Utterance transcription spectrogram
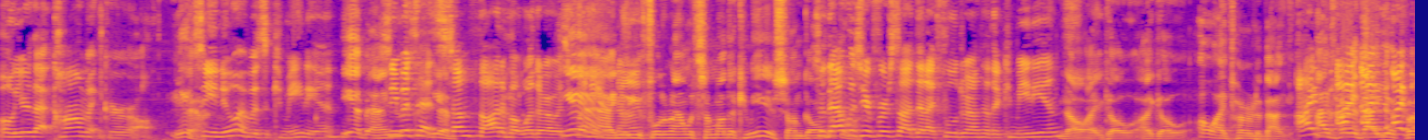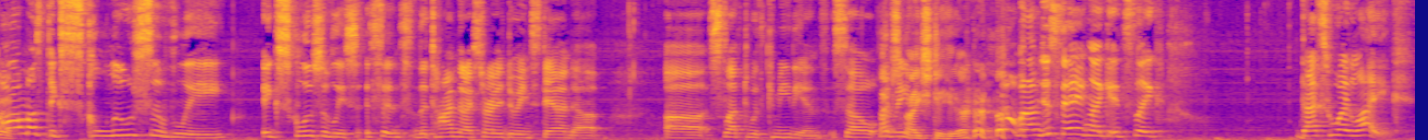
"Oh, you're that comic girl." Yeah. So you knew I was a comedian. Yeah, but I so you knew- must have had yeah. some thought about whether I was funny Yeah, I knew not. you fooled around with some other comedians, so I'm going. So that them. was your first thought that I fooled around with other comedians. No, I go. I go. Oh, I've heard about. I've, I've heard I, about I've, your I've career. almost exclusively, exclusively since the time that I started doing stand up, uh, slept with comedians. So That's I mean, nice to hear. No, but I'm just saying, like, it's like that's who I like.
